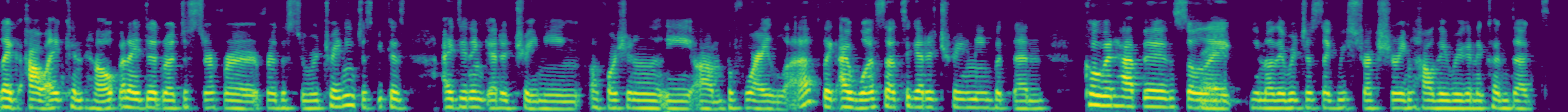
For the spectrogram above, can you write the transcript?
like how I can help. And I did register for for the steward training just because I didn't get a training, unfortunately, um, before I left. Like I was set to get a training, but then COVID happened. So right. like, you know, they were just like restructuring how they were gonna conduct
